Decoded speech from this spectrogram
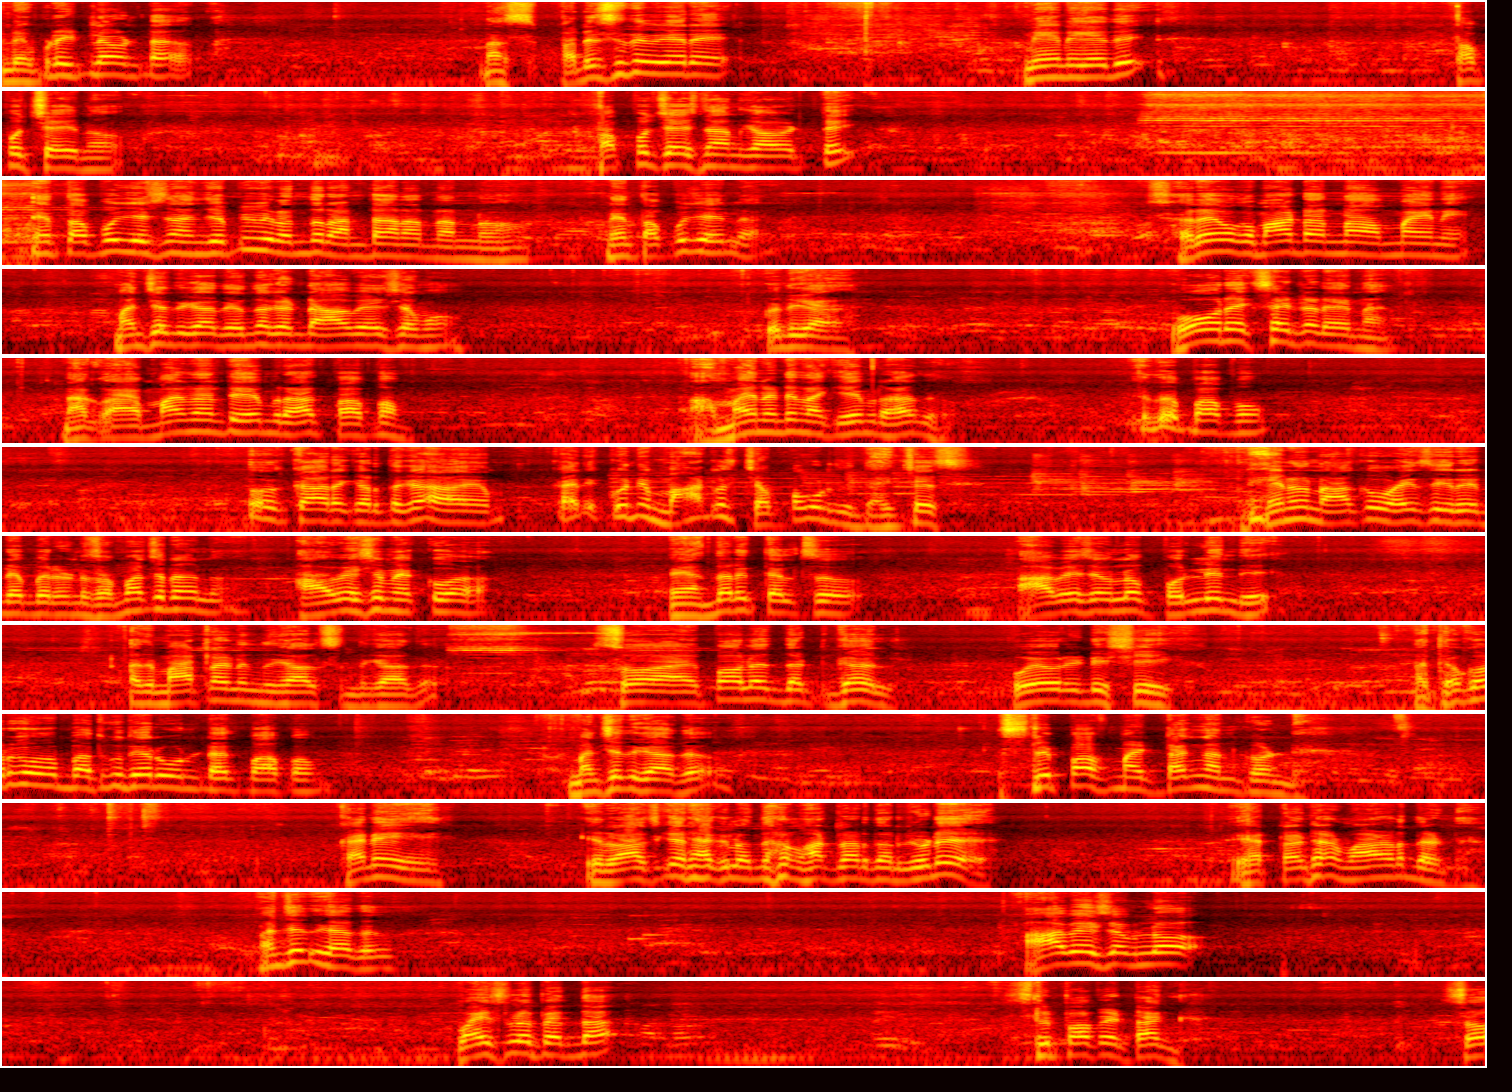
నేను ఎప్పుడు ఇట్లే ఉంటా. నా పరిస్థితి వేరే. నేను ఏది తప్పు చేయను. తప్పు చేసినాను కాబట్టి నేను తప్పు చేసిన అని చెప్పి వీరందరూ అంటున్నారు నన్ను. నేను తప్పు చేయలే. సరే ఒక మాట అన్నా అమ్మాయిని. మంచిది కాదు ఎందుకంటే ఆవేశము. కొద్దిగా ఓవర్ ఎక్సైటెడ్ అయినా. నాకు ఆ అమ్మాయిని అంటే ఏం రాదు పాపం. ఆ అమ్మాయిని అంటే నాకేం రాదు. ఏదో పాపం. ఒక కార్యకర్తగా కానీ కొన్ని మాటలు చెప్పకూడదు దయచేసి. నేను నాకు వయసు ఇరవై డెబ్బై రెండు సంవత్సరాలు. ఆవేశం ఎక్కువ. మీ అందరికీ తెలుసు. ఆవేశంలో పొల్లింది. అది మాట్లాడింది కావాల్సింది కాదు. So I apologise that girl whoever it is she ప్రతి ఒక్కరికి ఒక బతుకు ఉంటుంది పాపం. మంచిది కాదు. స్లిప్ ఆఫ్ మై టంగ్ అనుకోండి. కానీ ఈ రాజకీయ నాయకులు అందరూ మాట్లాడతారు చూడే. ఎట్లా అంటే మాట్లాడదండి మంచిది కాదు. ఆవేశంలో వయసులో పెద్ద slip of a tongue. So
